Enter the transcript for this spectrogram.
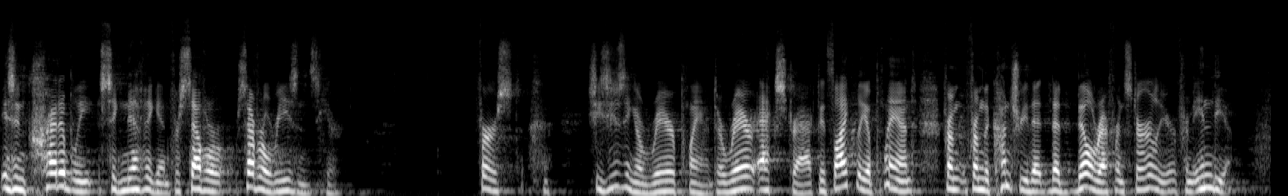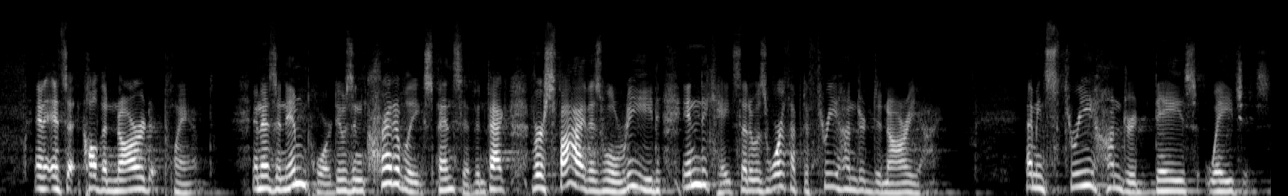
is incredibly significant for several, several reasons here. First, she's using a rare plant, a rare extract. It's likely a plant from, from the country that, that Bill referenced earlier, from India. And it's called the nard plant. And as an import, it was incredibly expensive. In fact, verse 5, as we'll read, indicates that it was worth up to 300 denarii. That means 300 days' wages.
